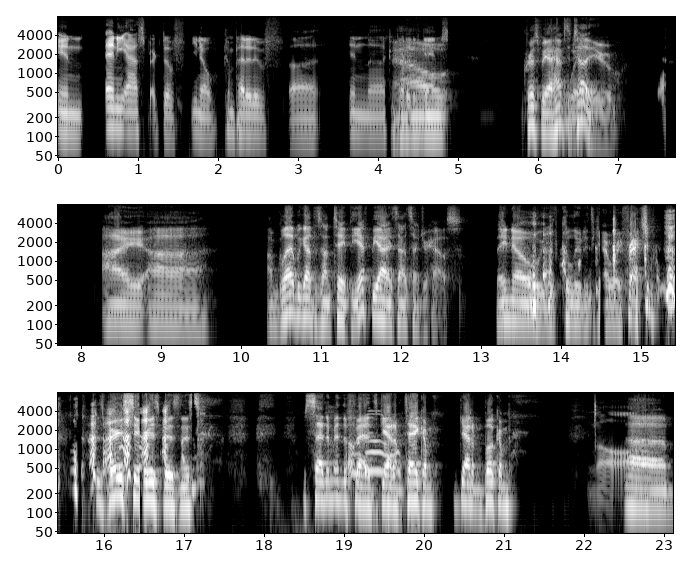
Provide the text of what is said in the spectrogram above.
in any aspect of you know competitive uh in uh, competitive Now, games Chrispy, I have to tell you, I uh I'm glad we got this on tape. The FBI is outside your house. They know you've colluded to get away fraction. It's very serious business. Send them in the Oh, feds. Get no. them. Take them. Get them. Book them. Um,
